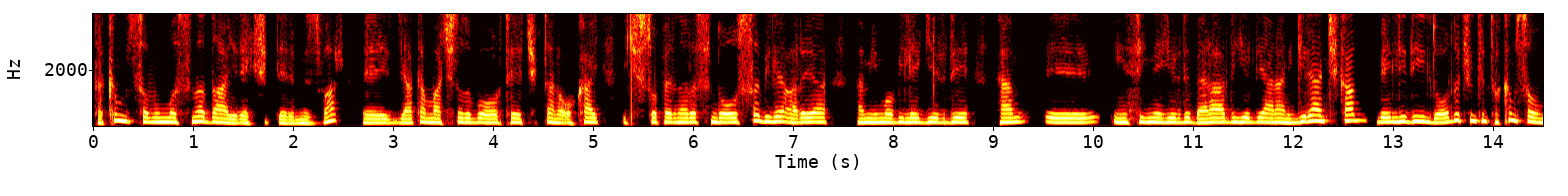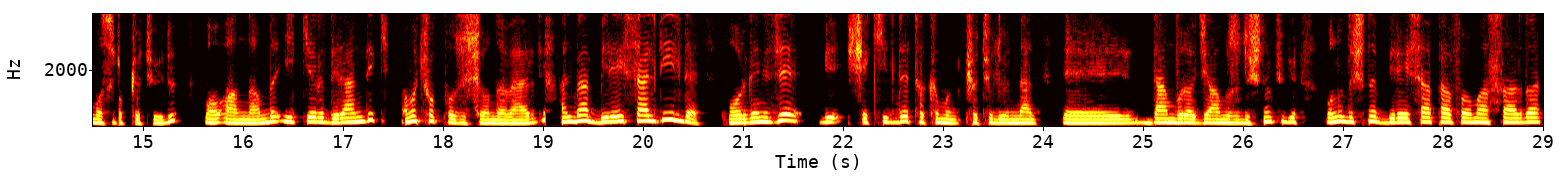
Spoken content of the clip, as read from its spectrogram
takım savunmasına dair eksiklerimiz var. E, zaten maçta da bu ortaya çıktı. Hani Okay iki stoperin arasında olsa bile araya hem Immobile girdi hem e, Insigne girdi, Berardi girdi. Yani hani giren çıkan belli değildi orada. Çünkü takım savunması çok kötüydü o anlamda. ilk yarı direndik ama çok pozisyonda verdi. Hani ben bireysel değil de organize bir şekilde takımın kötülüğünden e, den vuracağımızı düşünüyorum. Çünkü onun dışında bireysel performanslarda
